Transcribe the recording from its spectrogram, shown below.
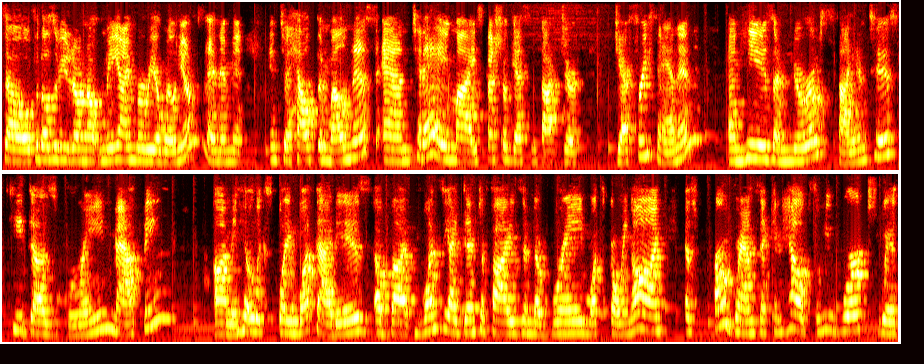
So, for those of you who don't know me, I'm Maria Williams and I'm into health and wellness. And today, my special guest is Dr. Jeffrey Fannin, and he is a neuroscientist. He does brain mapping, um, and he'll explain what that is. Uh, but once he identifies in the brain what's going on, has programs that can help. So he works with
